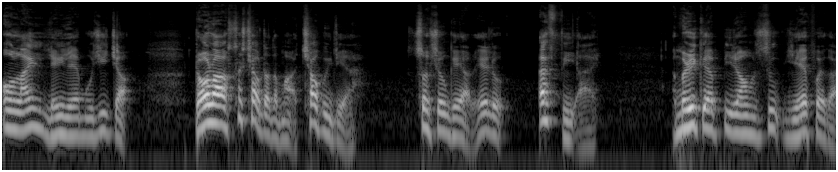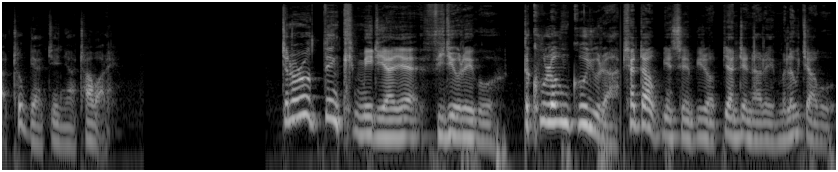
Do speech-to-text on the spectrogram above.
အွန်လိုင်းလိမ်လည်မှုကြီးကြောင့်ဒေါ်လာ16.6ဘီလီယံဆုံးရှုံးခဲ့ရတယ်လို့ FBI အမေရိကန်ပြည်ထောင်စုရဲဖွဲ့ကထုတ်ပြန်ကြေညာထားပါတယ်ကျွန်တော်တို့ Think Media ရဲ့ဗီဒီယိုတွေကိုတစ်ခုလုံးကူးယူတာဖြတ်တောက်ပြင်ဆင်ပြီးတော့ပြန်တင်တာတွေမလုပ်ကြဘူး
